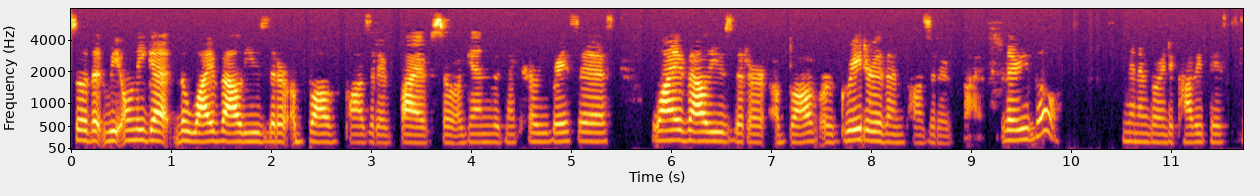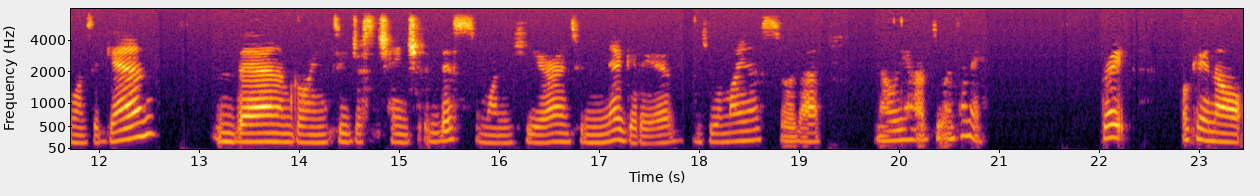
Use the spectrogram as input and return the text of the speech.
so that we only get the y values that are above positive 5. So again, with my curly braces, y values that are above or greater than positive 5. There you go. And then I'm going to copy paste once again. And then I'm going to just change this one here into negative, into a minus, so that now we have two antennae. Great. Okay, now,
